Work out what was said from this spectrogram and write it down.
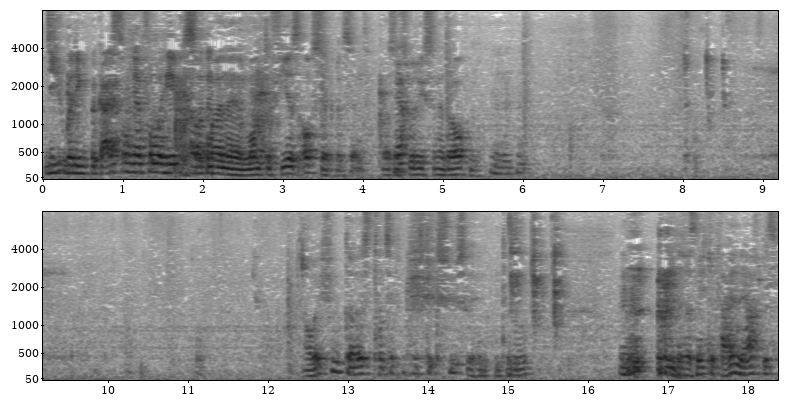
Nicht unbedingt Begeisterung hervorhebt, ich sag mal, eine Monte 4 ist auch sehr präsent, weil sonst Ja. würde ich sie nicht rauchen. Aber ich finde, da ist tatsächlich ein Stück Süße hinten drin. Also was mich total nervt, ist,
